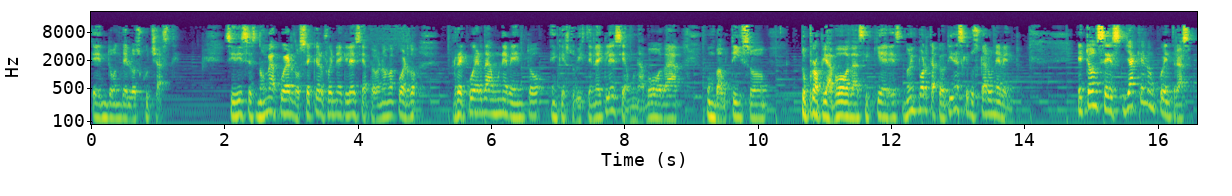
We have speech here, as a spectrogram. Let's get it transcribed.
en donde lo escuchaste. Si dices, no me acuerdo, sé que fue en la iglesia, pero no me acuerdo, recuerda un evento en que estuviste en la iglesia, una boda, un bautizo, tu propia boda si quieres, no importa, pero tienes que buscar un evento. Entonces, ya que lo encuentras,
